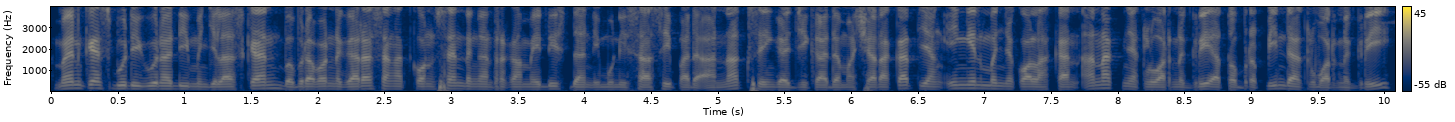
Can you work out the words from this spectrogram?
Menkes Budi Gunadi menjelaskan beberapa negara sangat konsen dengan rekam medis dan imunisasi pada anak sehingga jika ada masyarakat yang ingin menyekolahkan anaknya ke luar negeri atau berpindah ke luar negeri,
